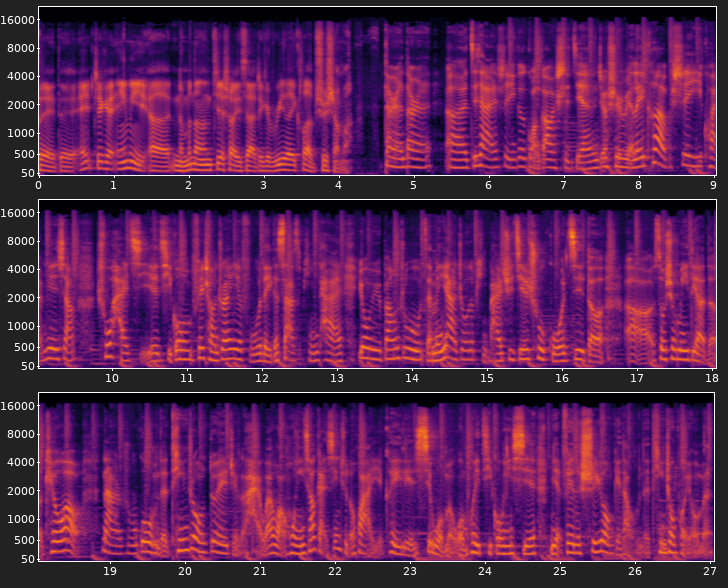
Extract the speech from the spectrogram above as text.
对对，哎，这个 Amy，呃，能不能介绍一下这个 Relay Club 是什么？当然，当然，呃，接下来是一个广告时间，就是 Relay Club 是一款面向出海企业提供非常专业服务的一个 SaaS 平台，用于帮助咱们亚洲的品牌去接触国际的呃 social media 的 KOL。那如果我们的听众对这个海外网红营销感兴趣的话，也可以联系我们，我们会提供一些免费的试用给到我们的听众朋友们。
